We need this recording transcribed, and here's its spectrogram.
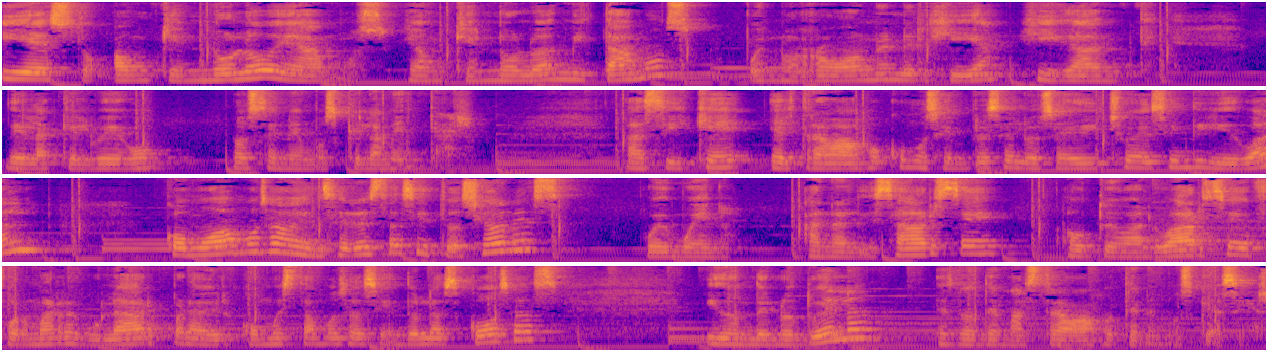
Y esto, aunque no lo veamos y aunque no lo admitamos, pues nos roba una energía gigante de la que luego nos tenemos que lamentar. Así que el trabajo, como siempre se los he dicho, es individual. ¿Cómo vamos a vencer estas situaciones? Pues bueno, analizarse, autoevaluarse de forma regular para ver cómo estamos haciendo las cosas y donde nos duela es donde más trabajo tenemos que hacer.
